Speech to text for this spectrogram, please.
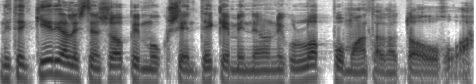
niiden kirjallisten sopimuksien tekeminen on niin kuin loppumatonta touhua.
